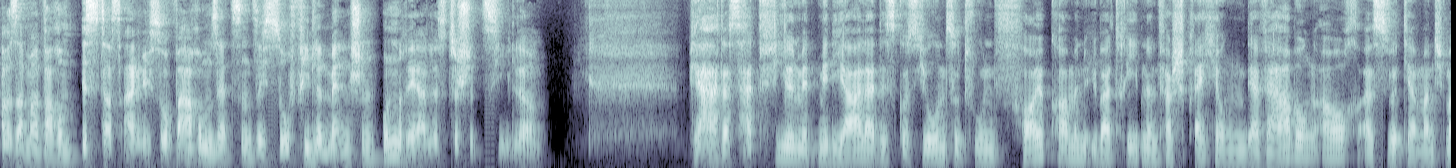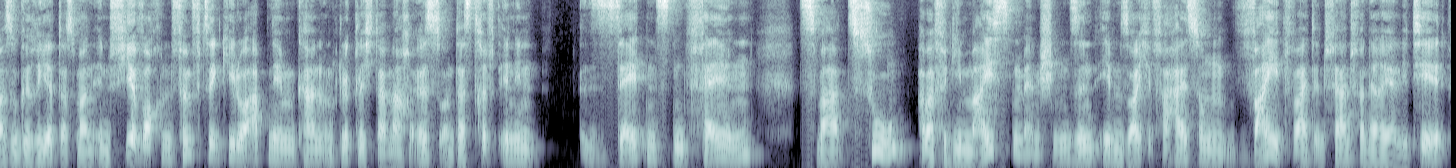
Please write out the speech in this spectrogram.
Aber sag mal, warum ist das eigentlich so? Warum setzen sich so viele Menschen unrealistische Ziele? Ja, das hat viel mit medialer Diskussion zu tun, vollkommen übertriebenen Versprechungen der Werbung auch. Es wird ja manchmal suggeriert, dass man in vier Wochen 15 Kilo abnehmen kann und glücklich danach ist. Und das trifft in den seltensten Fällen zwar zu, aber für die meisten Menschen sind eben solche Verheißungen weit, weit entfernt von der Realität.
